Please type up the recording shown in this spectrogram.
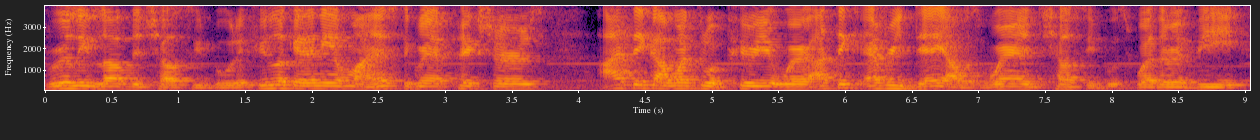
really love the Chelsea boot. If you look at any of my Instagram pictures, I think I went through a period where I think every day I was wearing Chelsea boots, whether it be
